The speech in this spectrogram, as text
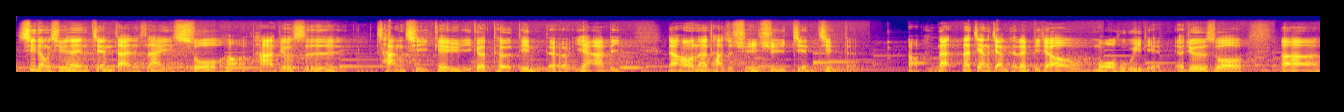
系统训练简单来说哈，它就是长期给予一个特定的压力，然后呢，它是循序渐进的。好，那那这样讲可能比较模糊一点，也就是说，呃，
